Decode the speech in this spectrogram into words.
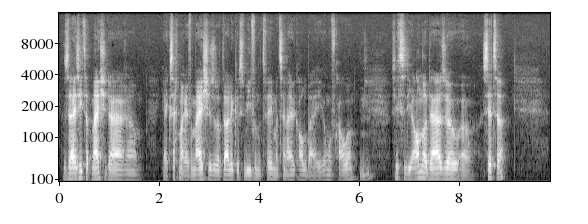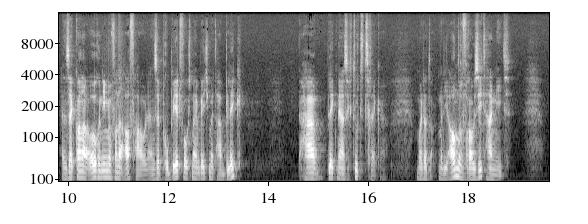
Zij ziet dat meisje daar, ehm, ja, ik zeg maar even meisje, zodat duidelijk is wie van de twee, maar het zijn eigenlijk allebei jonge vrouwen. Mhm. Ziet ze die ander daar zo eh, zitten. En zij kan haar ogen niet meer van haar afhouden. En zij probeert volgens mij een beetje met haar blik, haar blik naar zich toe te trekken. Maar, dat, maar die andere vrouw ziet haar niet.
